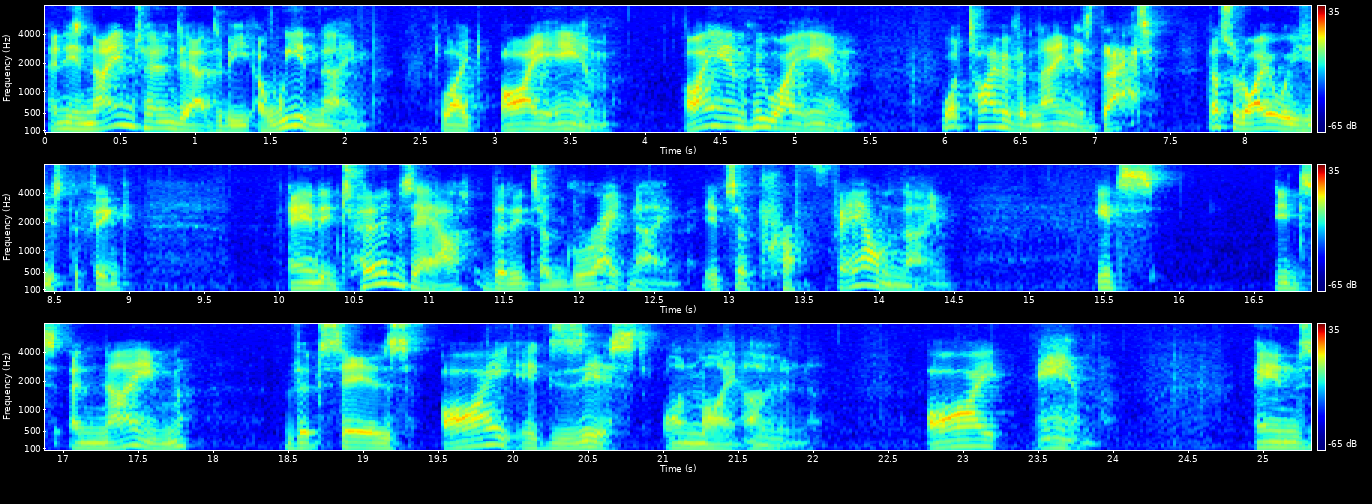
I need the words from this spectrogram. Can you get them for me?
And his name turns out to be a weird name, like I am. I am who I am. What type of a name is that? That's what I always used to think. And it turns out that it's a great name. It's a profound name. It's, it's a name that says, I exist on my own. I am. And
